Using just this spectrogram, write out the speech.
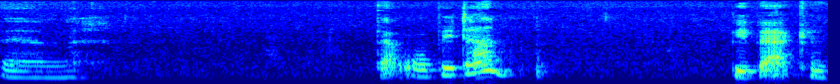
then that will be done. Be back in.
